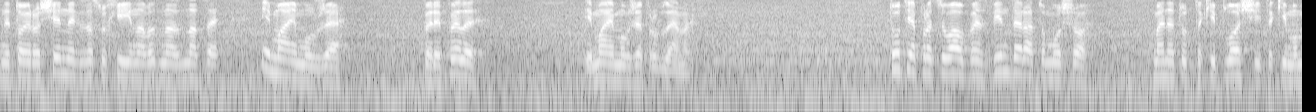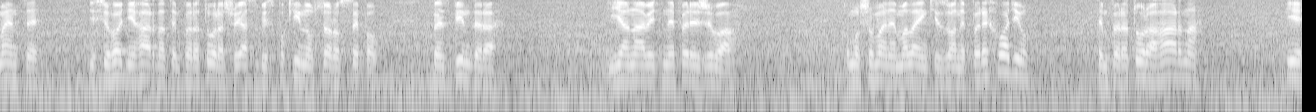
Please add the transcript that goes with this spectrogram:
не той розчинник засухий на, на, на це. І маємо вже перепили, і маємо вже проблеми. Тут я працював без біндера, тому що в мене тут такі площі, і такі моменти. І сьогодні гарна температура, що я собі спокійно все розсипав без біндера. Я навіть не переживав. Тому що в мене маленькі зони переходів, температура гарна і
